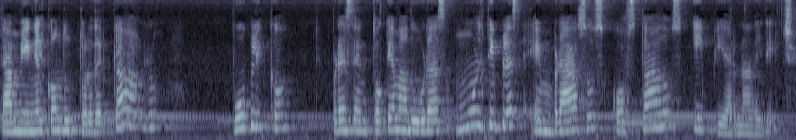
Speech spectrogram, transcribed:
También el conductor del carro público presentó quemaduras múltiples en brazos, costados y pierna derecha.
